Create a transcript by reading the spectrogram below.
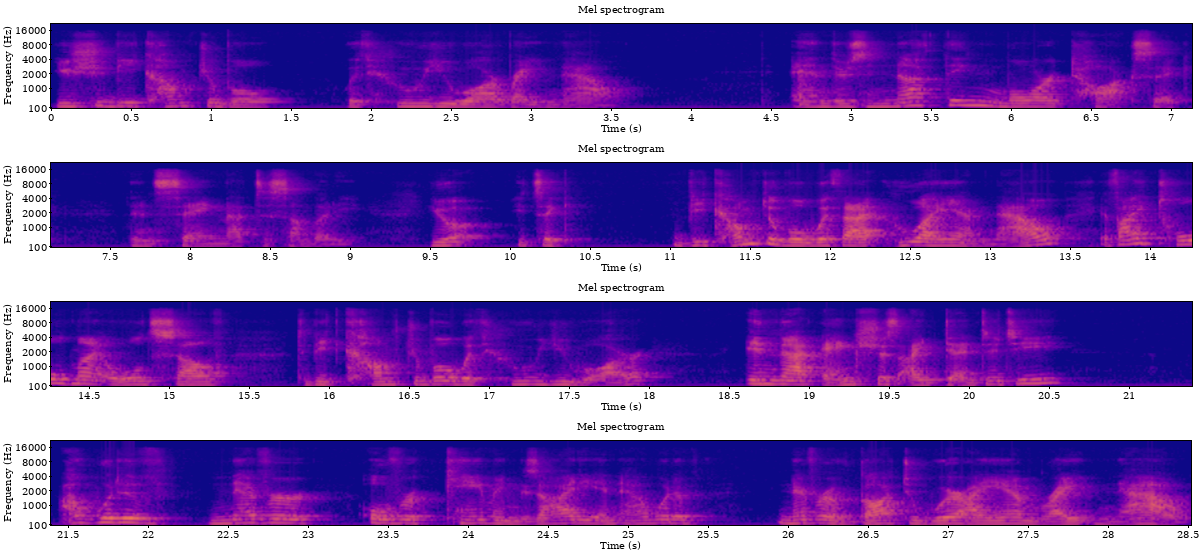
you should be comfortable with who you are right now and there's nothing more toxic than saying that to somebody. You it's like be comfortable with that who I am now, if I told my old self to be comfortable with who you are in that anxious identity, I would have never overcame anxiety and I would have never have got to where I am right now.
